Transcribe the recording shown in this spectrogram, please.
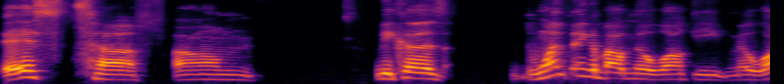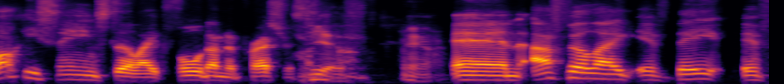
it's tough. Um, because one thing about Milwaukee, Milwaukee seems to like fold under pressure. Sometimes. Yeah. Yeah. And I feel like if they if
